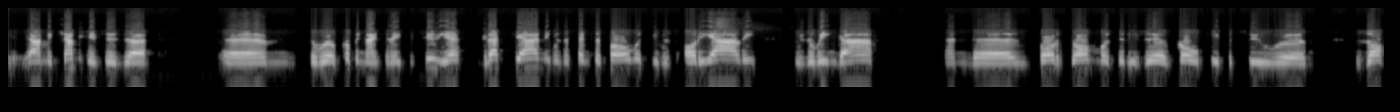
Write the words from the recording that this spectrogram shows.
the Army Championship is uh, um, the World Cup in 1982. Yeah, Graziani was a centre forward. He was Oriali. He was a wing half, and uh, Bordon was the reserve goalkeeper to uh, Zoff.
